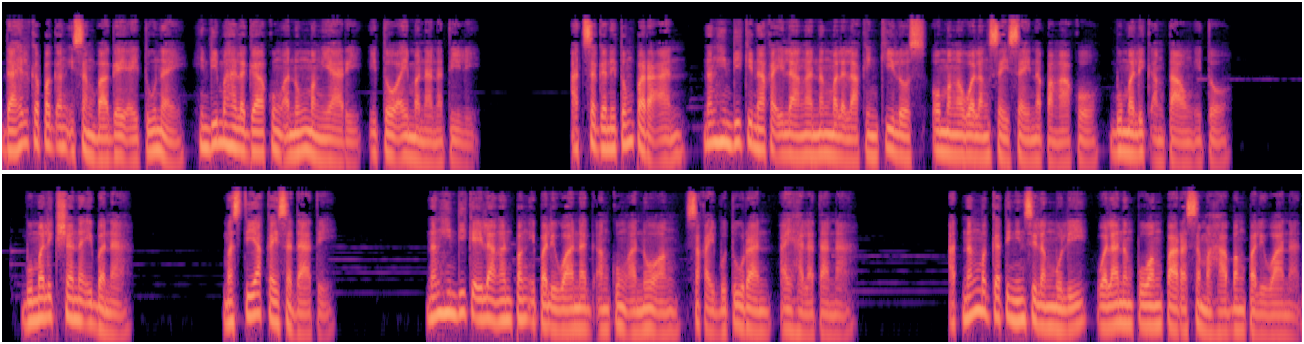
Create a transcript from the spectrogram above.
Dahil kapag ang isang bagay ay tunay, hindi mahalaga kung anong mangyari, ito ay mananatili. At sa ganitong paraan, nang hindi kinakailangan ng malalaking kilos o mga walang saysay na pangako, bumalik ang taong ito. Bumalik siya na iba na. Mas tiyak kaysa dati. Nang hindi kailangan pang ipaliwanag ang kung ano ang sa kaibuturan ay halata na. At nang magkatingin silang muli, wala nang puwang para sa mahabang paliwanag.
